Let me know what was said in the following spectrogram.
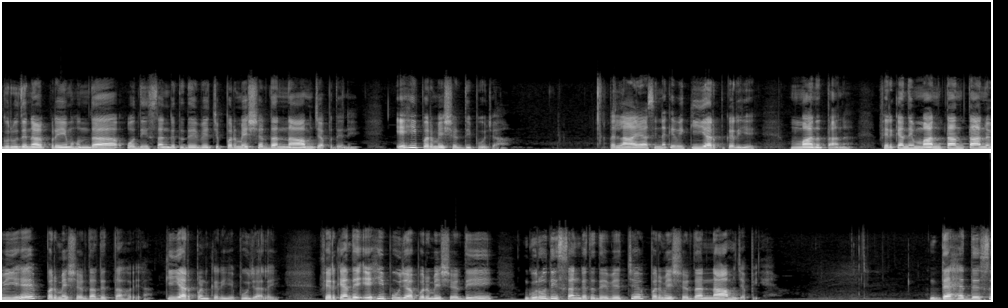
ਗੁਰੂ ਦੇ ਨਾਲ ਪ੍ਰੇਮ ਹੁੰਦਾ, ਉਹਦੀ ਸੰਗਤ ਦੇ ਵਿੱਚ ਪਰਮੇਸ਼ਰ ਦਾ ਨਾਮ ਜਪਦੇ ਨੇ। ਇਹੀ ਪਰਮੇਸ਼ਰ ਦੀ ਪੂਜਾ। ਪਹਿਲਾਂ ਆਇਆ ਸੀ ਨਾ ਕਿ ਵੀ ਕੀ ਅਰਪ ਕਰੀਏ? ਮਨ ਤਨ। ਫਿਰ ਕਹਿੰਦੇ, ਮਨ ਤਨ, ਧਨ ਵੀ ਇਹ ਪਰਮੇਸ਼ਰ ਦਾ ਦਿੱਤਾ ਹੋਇਆ। ਕੀ ਅਰਪਣ ਕਰੀਏ ਪੂਜਾ ਲਈ? ਫਿਰ ਕਹਿੰਦੇ, ਇਹੀ ਪੂਜਾ ਪਰਮੇਸ਼ਰ ਦੀ, ਗੁਰੂ ਦੀ ਸੰਗਤ ਦੇ ਵਿੱਚ ਪਰਮੇਸ਼ਰ ਦਾ ਨਾਮ ਜਪੀਏ। ਦਹ ਦਿਸ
